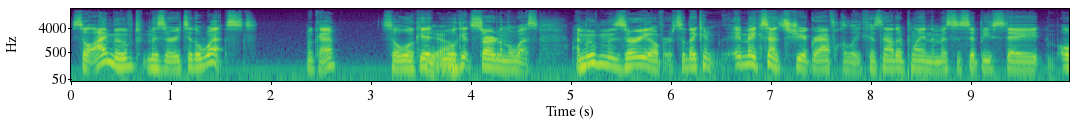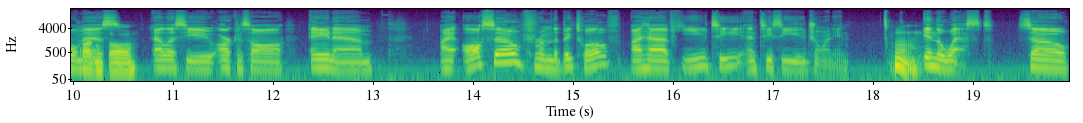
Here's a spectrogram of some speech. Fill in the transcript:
So I moved Missouri to the west. Okay? So we'll get Yeah. we'll get started on the west. I moved Missouri over so they can it makes sense geographically cuz now they're playing the Mississippi State, Ole Miss, Arkansas. LSU, Arkansas, A&M. I also from the Big 12, I have UT and TCU joining Hmm. in the West. So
